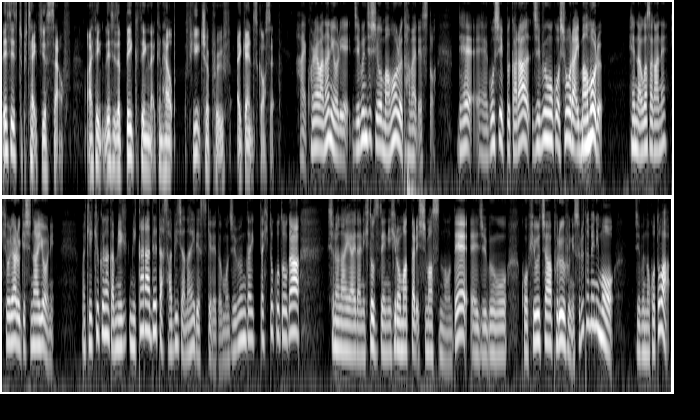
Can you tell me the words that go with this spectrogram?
this is to protect yourself. I think this is a big thing that can help future proof against gossip. はいこれは何より自分自身を守るためですと。で、えーゴシップから自分をこう将来守る。変な噂がね一人歩きしないように、まあ、結局なんか身身から出たサビじゃないですけれども自分が言った一言が知らない間に人づてに広まったりしますので、えー自分をこうフューチャープルーフにするためにも自分のことは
